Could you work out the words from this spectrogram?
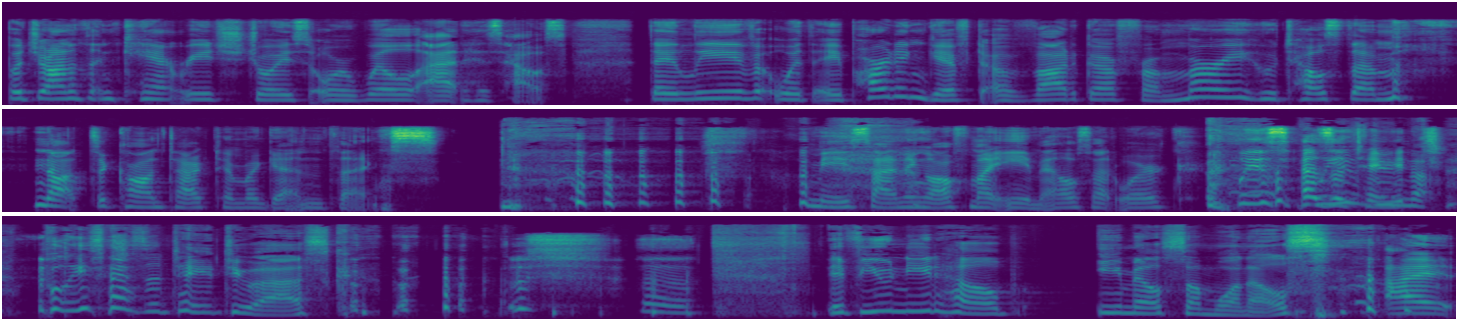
but Jonathan can't reach Joyce or Will at his house. They leave with a parting gift of vodka from Murray, who tells them not to contact him again. Thanks. Me signing off my emails at work. Please Please hesitate. not- please hesitate to ask. If you need help, email someone else. I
